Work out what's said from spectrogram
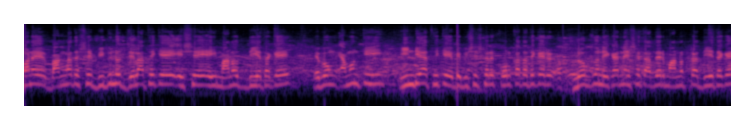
মানে বাংলাদেশের বিভিন্ন জেলা থেকে এসে এই মানত দিয়ে থাকে। এবং এমনকি ইন্ডিয়া থেকে, বিশেষ করে কলকাতা থেকে লোকজন এখানে এসে তাদের মানতটা দিয়ে থাকে।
